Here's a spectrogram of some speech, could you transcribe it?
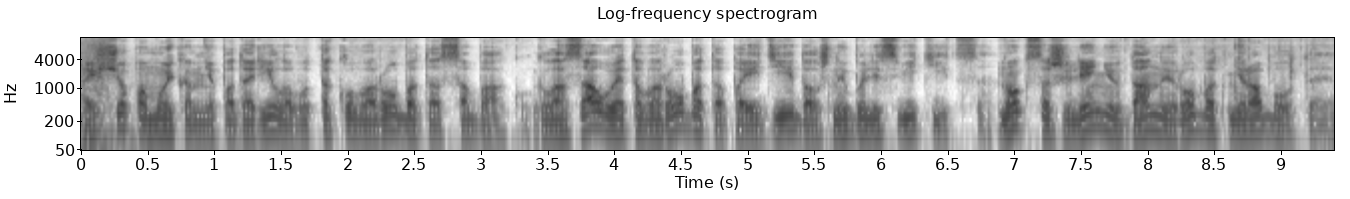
А еще помойка мне подарила вот такого робота-собаку. Глаза у этого робота по идее должны были светиться. Но, к сожалению, данный робот не работает.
